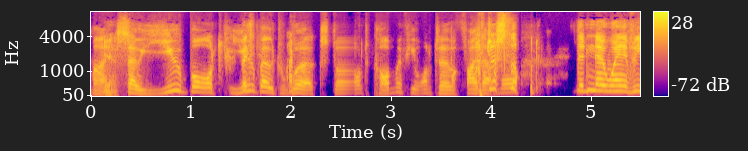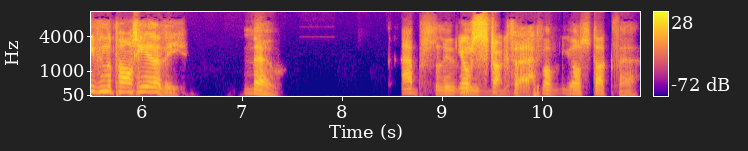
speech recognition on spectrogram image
might. Yes. So you bought uboatworks.com if you want to find I out just more. thought there's no way of leaving the party early. No. Absolutely. You're stuck there. You're stuck there.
